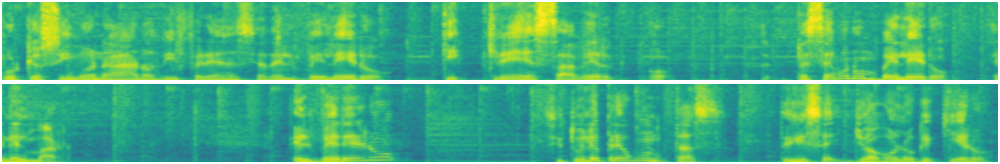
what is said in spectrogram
Porque si no, nada nos diferencia del velero que cree saber. Pensemos en un velero en el mar. El velero, si tú le preguntas, te dice: Yo hago lo que quiero.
